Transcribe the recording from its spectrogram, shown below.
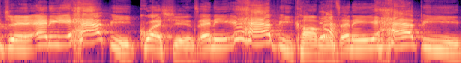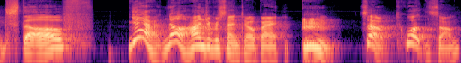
RJ, any happy questions? Any happy comments? Yeah. Any happy stuff? Yeah, no, 100% Tope. so, to quote the song,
